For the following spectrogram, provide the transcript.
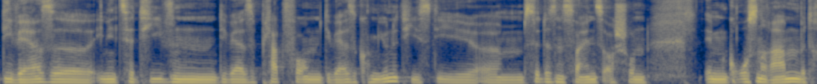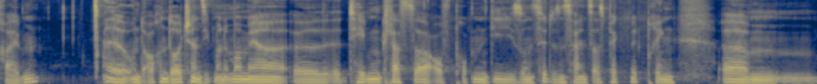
diverse Initiativen, diverse Plattformen, diverse Communities, die ähm, Citizen Science auch schon im großen Rahmen betreiben. Äh, und auch in Deutschland sieht man immer mehr äh, Themencluster aufpoppen, die so einen Citizen Science Aspekt mitbringen. Ähm,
